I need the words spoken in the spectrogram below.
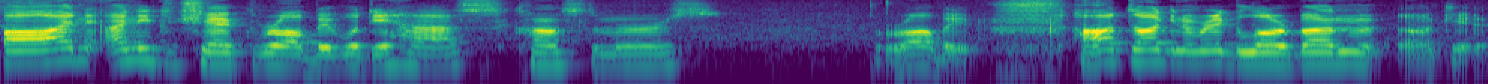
Oh, I, I need to check Robbie what he has. Customers. Robbie. Hot dog in a regular bun. Okay.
